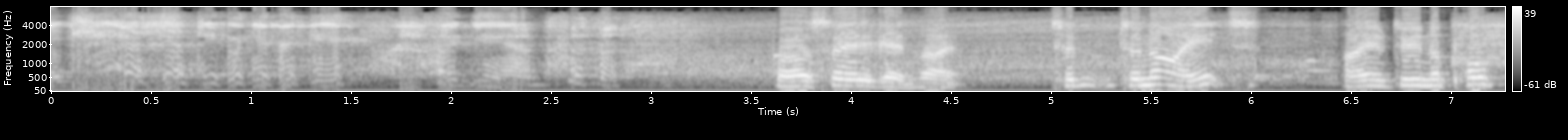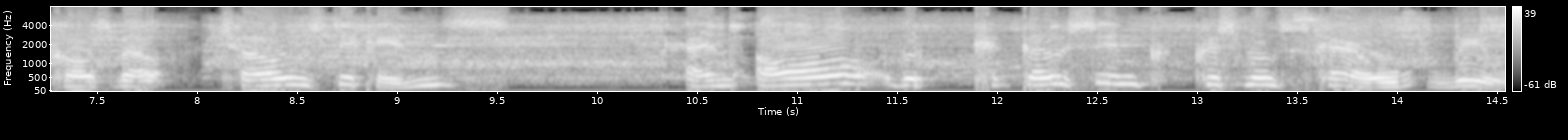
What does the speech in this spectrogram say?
Okay. again. I'll say it again, right. T- tonight I am doing a podcast about Charles Dickens and are the ghosts in Christmas Carol real?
